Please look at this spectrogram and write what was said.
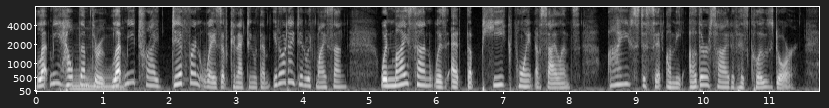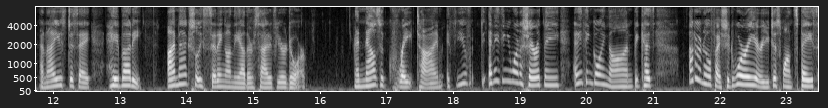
Let me help them through. Let mm. me try different ways of connecting with them. You know what I did with my son? When my son was at the peak point of silence, I used to sit on the other side of his closed door and I used to say, Hey, buddy, I'm actually sitting on the other side of your door. And now's a great time. If you've anything you want to share with me, anything going on, because I don't know if I should worry or you just want space.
